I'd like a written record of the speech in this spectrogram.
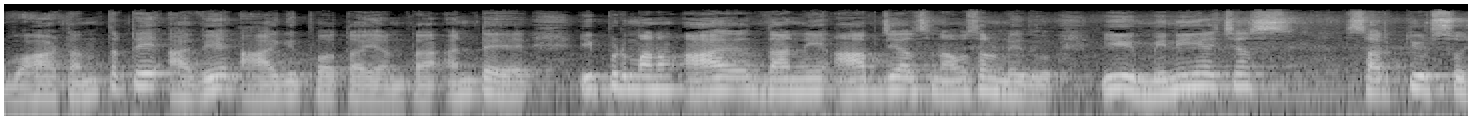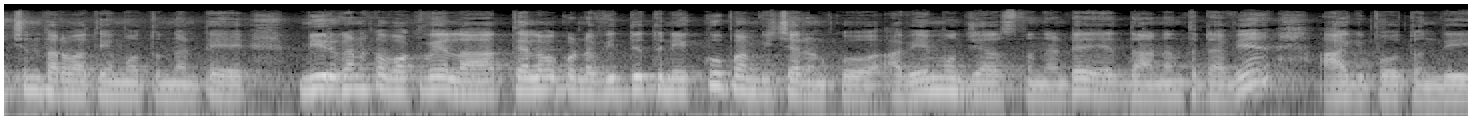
వాటంతటే అవే ఆగిపోతాయంట. అంటే ఇప్పుడు మనం ఆ దాన్ని ఆఫ్ చేయాల్సిన అవసరం లేదు. ఈ మినియేచర్స్ సర్క్యూట్స్ వచ్చిన తర్వాత ఏమవుతుందంటే మీరు కనుక ఒకవేళ తెలవకుండా విద్యుత్తుని ఎక్కువ పంపించారనుకో అవేమో చేస్తుందంటే దానంతట అవే ఆగిపోతుంది.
